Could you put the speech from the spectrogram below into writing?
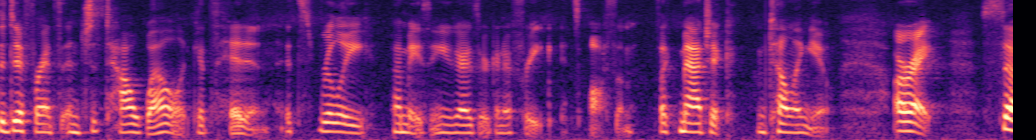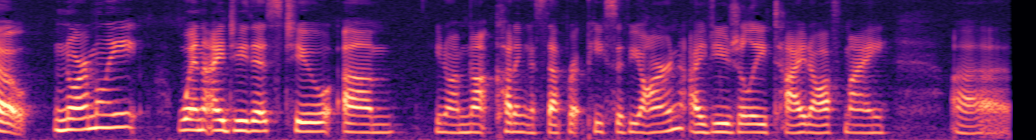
the difference and just how well it gets hidden. It's really amazing. You guys are going to freak. It's awesome. It's like magic, I'm telling you. All right, so normally when I do this too, um, you know, I'm not cutting a separate piece of yarn. I've usually tied off my uh,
